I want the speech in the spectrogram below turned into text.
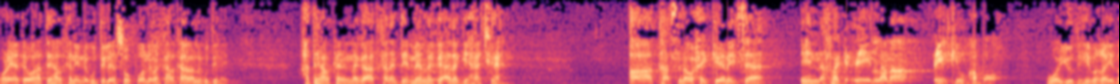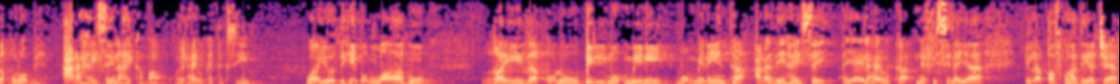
Odhaya dee war hadday halkan inagu dileen soo kuwa nimanka halkaabaa lagu dilay. Hadday halkan inaga adkaadeen dee meel lagaga adagyahaa jira. Taasina waxay keenaysaa in rag ciilana ciilkii uu ka bao wa yudhib hayda quluubihim cadhahaysayna ay ka baao oo ilaahay uu ka tagsiiyo. Wa hayda quluubi lmu'miniin mu'miniinta cadhadii haysay ayaa ilaahay uu ka nafisinayaa ilaa qofku had iyo jeer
